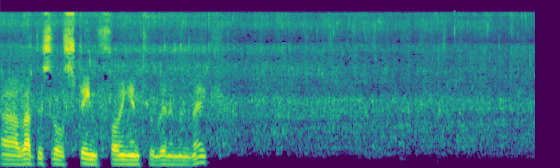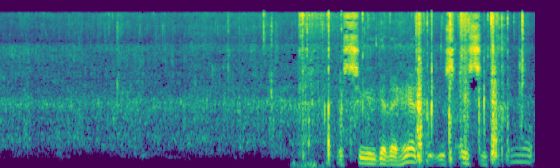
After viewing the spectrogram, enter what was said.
Uh, I love this little stream flowing into Lindeman Lake. Let's see you get ahead on this icy trail.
